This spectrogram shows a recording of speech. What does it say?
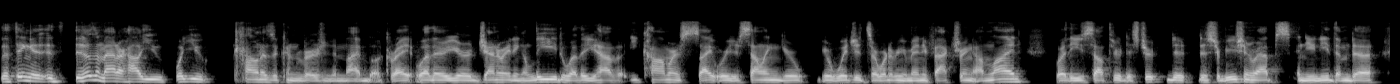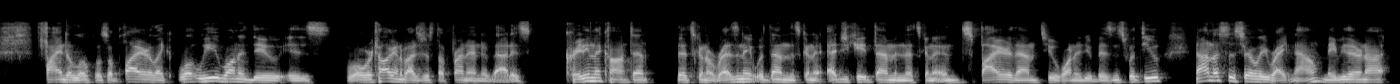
The thing is, it doesn't matter how you what you count as a conversion in my book, right? Whether you're generating a lead, whether you have an e-commerce site where you're selling your your widgets or whatever you're manufacturing online, whether you sell through distri- di- distribution reps and you need them to find a local supplier, like what we want to do is what we're talking about is just the front end of that is creating the content, that's going to resonate with them, that's going to educate them, and that's going to inspire them to want to do business with you. Not necessarily right now. Maybe they're not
